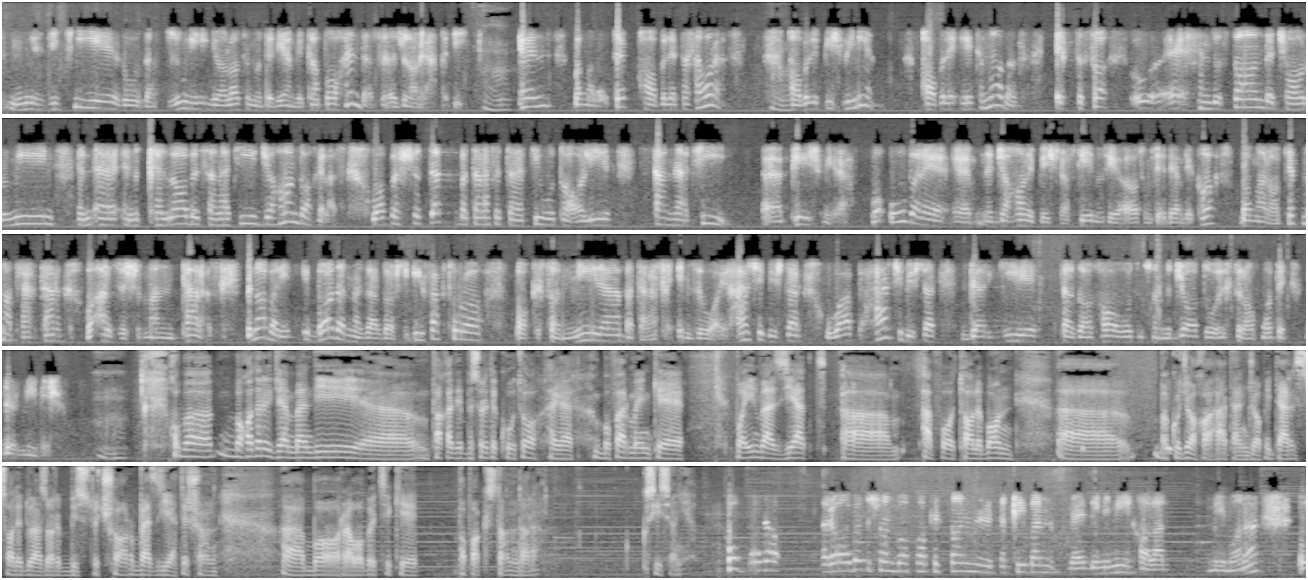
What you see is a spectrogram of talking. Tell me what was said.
نزدیکی روزافزون ایالات متحده امریکا با هند است جناب احمدی هند به مراتب قابل تصور است قابل پیش بینی قابل اعتماد است. اقتصاد هندوستان در چهارمین انقلاب صنعتی جهان داخل است و به شدت به طرف ترقی و تعالی صنعتی پیش میره. و او برای جهان پیشرفته مثل ایالات متحده امریکا با مراتب مطرحتر و ارزشمندتر است. بنابراین با در نظر داشتی این فاکتور پاکستان میره به طرف انزوای هرچی بیشتر و هرچی بیشتر درگیر تضادها و تسنجات و اختلافات درونی میشه. خب به خاطر جنبندی فقط به صورت کوتاه اگر بفرمایید که با این وضعیت افوا طالبان به کجا خواهد انجام در سال 2024 وضعیتشان با روابطی که با پاکستان داره سی ثانیه. خب روابطشان با پاکستان تقریبا بینمی حالت میمانه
